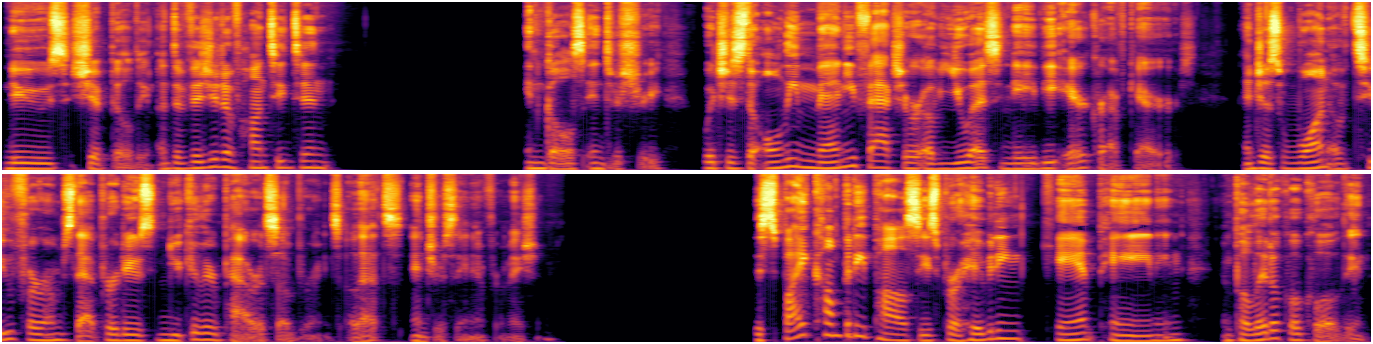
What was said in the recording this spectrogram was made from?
News Shipbuilding, a division of Huntington Ingalls Industry, which is the only manufacturer of U.S. Navy aircraft carriers and just one of two firms that produce nuclear powered submarines. Oh, that's interesting information. Despite company policies prohibiting campaigning and political clothing,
